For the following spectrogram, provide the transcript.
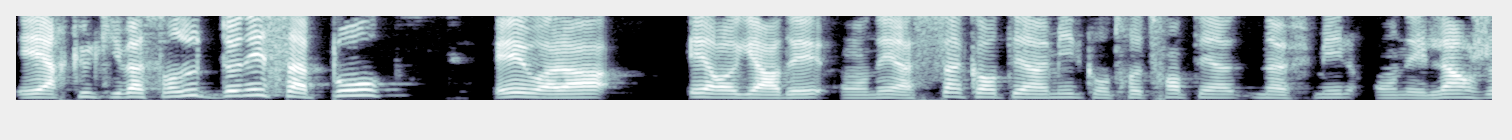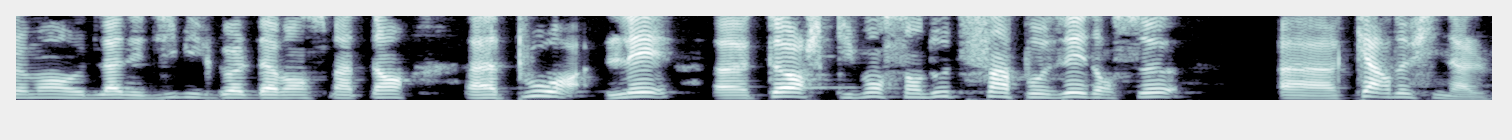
et Hercule qui va sans doute donner sa peau. Et voilà, et regardez, on est à 51 000 contre 39 000. On est largement au-delà des 10 000 gold d'avance maintenant euh, pour les euh, torches qui vont sans doute s'imposer dans ce euh, quart de finale.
